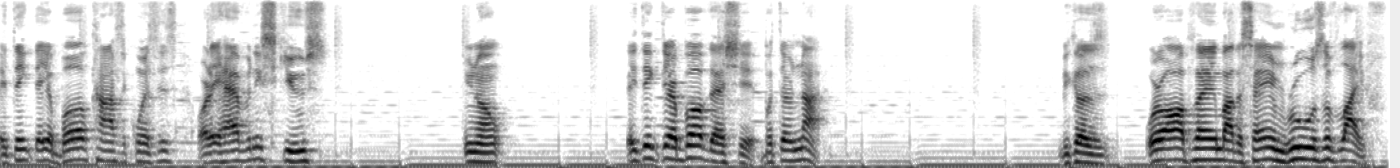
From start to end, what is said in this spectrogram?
they think they're above consequences, or they have an excuse. You know, they think they're above that shit, but they're not. Because we're all playing by the same rules of life.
